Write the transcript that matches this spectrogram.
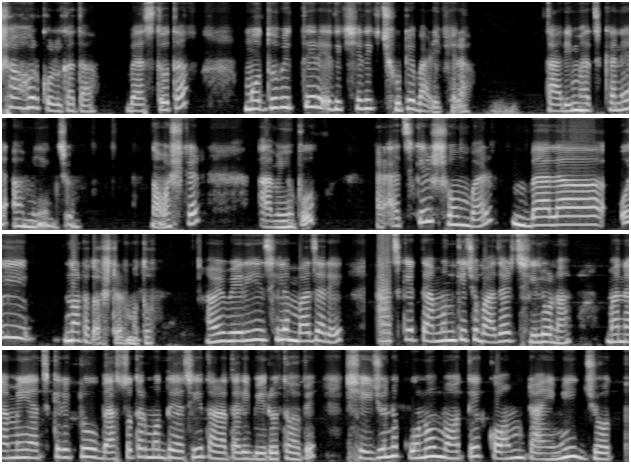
শহর কলকাতা। ব্যস্ততা, মধ্যবিত্তের এদিক সেদিক ছুটে বাড়ি ফেরা। তারই মাঝখানে আমি একজন। নমস্কার, আমি অপু। আর আজকের সোমবার বেলা ওই নটা দশটার মতো। আমি বেরিয়েছিলাম বাজারে। আজকের তেমন কিছু বাজার ছিল না। মানে আমি আজকের একটু ব্যস্ততার মধ্যে আছি, তাড়াতাড়ি বেরোতে হবে। সেই জন্য কোনো মতে কম টাইমে যত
